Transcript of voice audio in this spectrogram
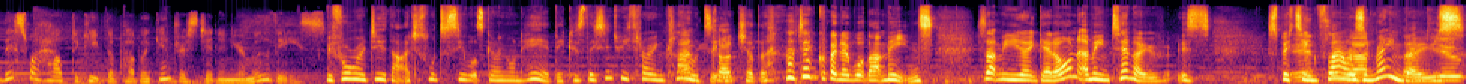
This will help to keep the public interested in your movies. Before I do that, I just want to see what's going on here because they seem to be throwing clouds at each other. I don't quite know what that means. Does that mean you don't get on? I mean, Timo is spitting It's flowers and rainbows.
